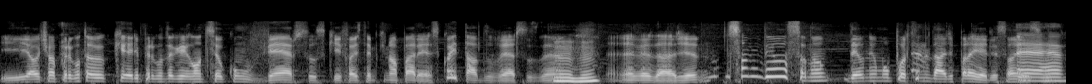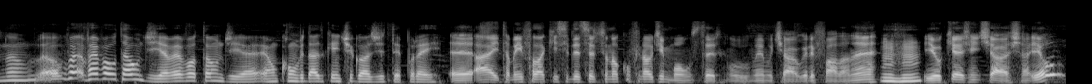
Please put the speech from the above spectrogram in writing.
E a última pergunta que ele pergunta o que aconteceu com o Versus, que faz tempo que não aparece. Coitado do Versus, né? Uhum. É verdade. Só não deu, só não deu nenhuma oportunidade pra ele, só É, isso. não, vai, vai voltar um dia, vai voltar um dia. É um convidado que a gente gosta de ter por aí. É, ah, e também falar que se decepcionou com o final de Monster, o mesmo Thiago, ele fala, né? Uhum. E o que a gente acha? Eu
